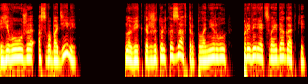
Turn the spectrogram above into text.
Его уже освободили? Но Виктор же только завтра планировал проверять свои догадки.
